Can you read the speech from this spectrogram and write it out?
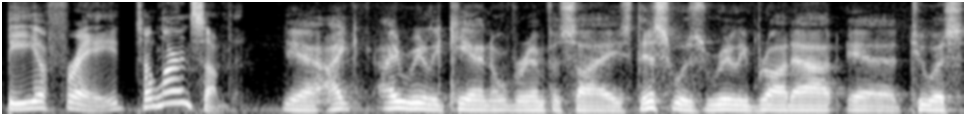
be afraid to learn something. Yeah, I, I really can't overemphasize. This was really brought out uh, to us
